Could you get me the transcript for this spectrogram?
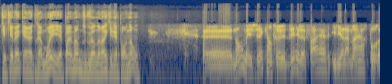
que Québec ait un tramway? Il n'y a pas un membre du gouvernement qui répond non. Euh, non, mais je dirais qu'entre le dire et le faire, il y a la mer, pour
